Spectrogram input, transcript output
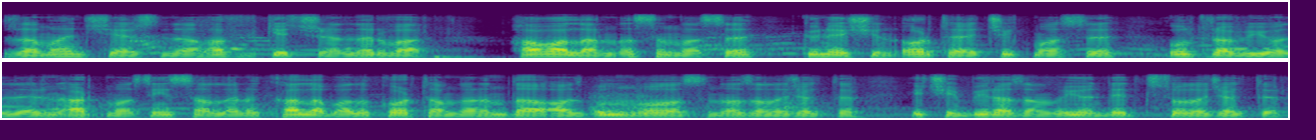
Zaman içerisinde hafif geçirenler var havaların ısınması, güneşin ortaya çıkması, ultraviyollerin artması insanların kalabalık ortamların daha az bulunma olasılığı azalacaktır. İçin bir azalma yönde etkisi olacaktır.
